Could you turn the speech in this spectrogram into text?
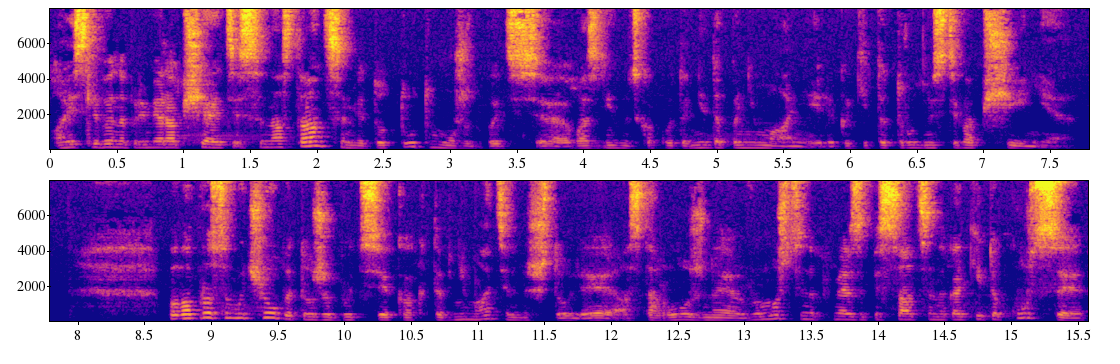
А если вы, например, общаетесь с иностранцами, то тут может быть э, возникнуть какое-то недопонимание или какие-то трудности в общении. По вопросам учебы тоже будьте как-то внимательны, что ли, осторожны. Вы можете, например, записаться на какие-то курсы,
